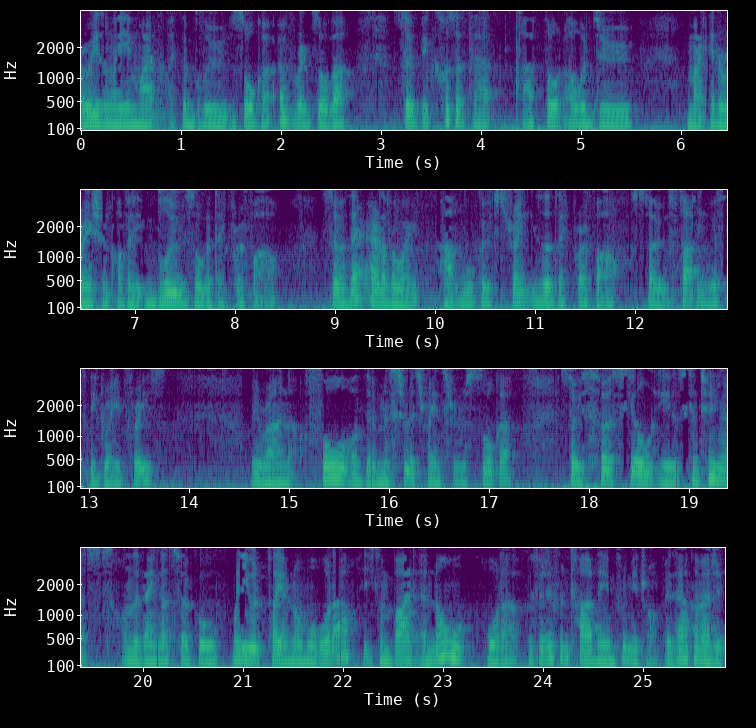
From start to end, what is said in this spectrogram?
a reason why you might like the blue Zorga over red Zorga. So because of that, I thought I would do my iteration of a blue Zorga deck profile. So with that out of the way, uh, we'll go straight into the deck profile. So starting with the grade freeze, we run four of the Mysterious Rain through Zorga. So his first skill is continuous on the Vanguard Circle. When you would play a normal order, you combine a normal order with a different card name from your drop in Alchemagic.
